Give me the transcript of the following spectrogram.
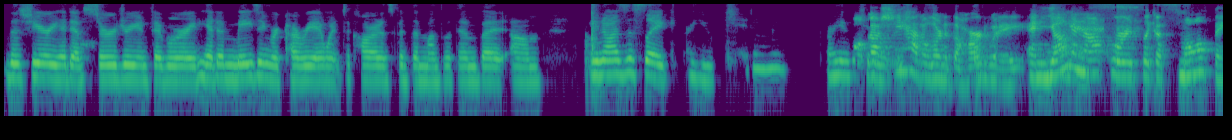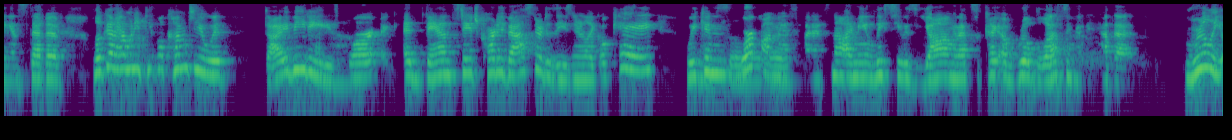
this year, he had to have surgery in February. and He had amazing recovery. I went to Colorado and spent the month with him, but um, you know, I was just like, "Are you kidding me?" Are you well, gosh, she had to learn it the hard way and young yes. enough where it's like a small thing instead of look at how many people come to you with diabetes or advanced stage cardiovascular disease and you're like okay we can Absolutely. work on this but it's not i mean at least he was young. That's a, a real blessing that he had that really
